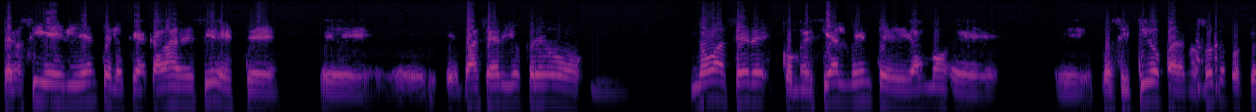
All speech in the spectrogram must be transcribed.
Pero sí es evidente lo que acabas de decir, este eh, eh, va a ser, yo creo, no va a ser comercialmente, digamos, eh, positivo para nosotros porque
